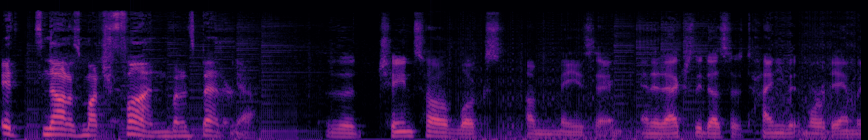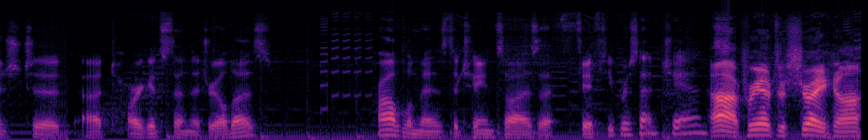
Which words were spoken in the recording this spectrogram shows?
It's not as much fun, but it's better. Yeah. The chainsaw looks amazing, and it actually does a tiny bit more damage to uh, targets than the drill does. Problem is, the chainsaw has a 50% chance. Ah, preemptive strike, huh?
